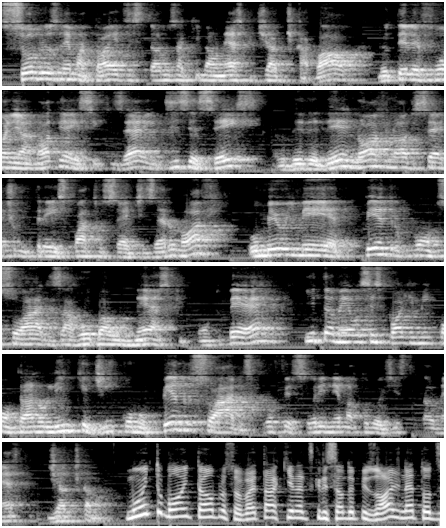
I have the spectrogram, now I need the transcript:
sobre os nematóides. Estamos aqui na Unesp de Jabuticabal. Meu telefone, anotem aí se quiserem, 16, o DDD 997134709. O meu e-mail é pedro.soares.unesp.br e também vocês podem me encontrar no LinkedIn como Pedro Soares, professor e nematologista da Unesp de Jabuticabal. Muito bom, então, professor. Vai estar aqui na descrição do episódio, né? Todas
